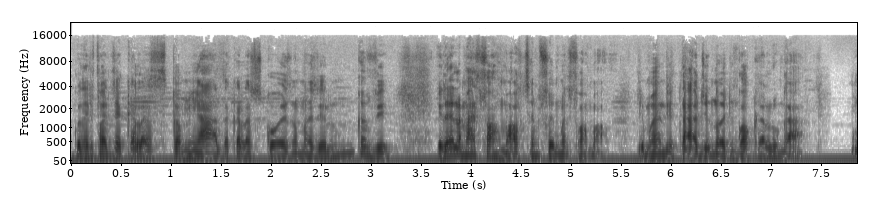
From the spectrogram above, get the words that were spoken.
quando ele fazia aquelas caminhadas, aquelas coisas, mas ele nunca vi. Ele era mais formal, sempre foi mais formal. De manhã, de tarde, de noite, em qualquer lugar. É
